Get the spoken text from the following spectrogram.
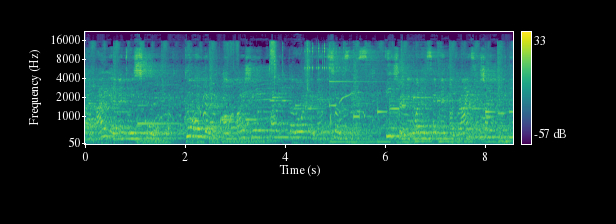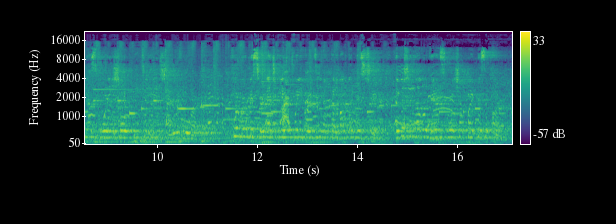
Ratay Elementary School co-owner of Marche Party Galore Event Services, featured in one of the segments of Rise and Shine Pilipinas Morning Show PTV Channel 4. Former Mr. Educator 2013 of Calabanga District, Division Level Dance Workshop participant.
